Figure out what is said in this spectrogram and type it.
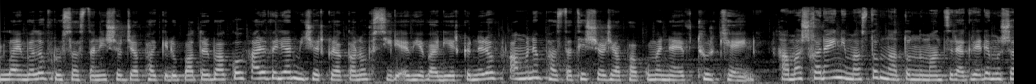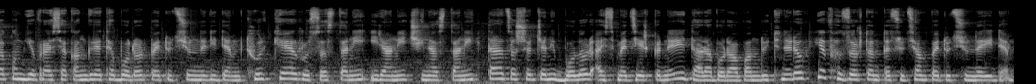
ընդլայնվելով Ռուսաստանի շրջափակելու պատրվակով արևելյան միջերկրականով Սիրիայով եւ այլ երկրներով ԱՄՆ-ն փաստաթի շրջափակում է նաեւ Թուրքիային։ Համաշխարհային իմաստով ՆԱՏՕ-ն նման ծրագրեր է մշակում Եվրասիական գրեթե բոլոր պետությունների դեմ Թուրքիա, Ռուսաստանի, Իրանի, Չինաստանի, տարածաշրջանի բոլոր այս մեծ երկրների դարավոր ավանդույթներով եւ հզոր տնտեսության պետությունների դեմ։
